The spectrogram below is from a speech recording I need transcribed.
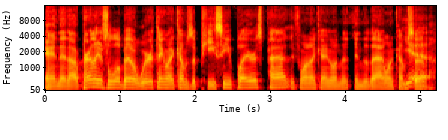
And then apparently, it's a little bit of a weird thing when it comes to PC players, Pat. If you want to kind of go into, into that when it comes yeah, to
